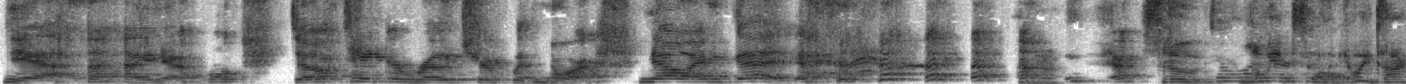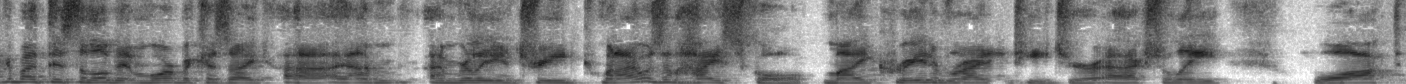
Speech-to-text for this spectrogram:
Yeah, I know. Don't take a road trip with Nora. No, I'm good. so let me, can we talk about this a little bit more because I, uh, I'm I'm really intrigued. When I was in high school, my creative mm-hmm. writing teacher actually walked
